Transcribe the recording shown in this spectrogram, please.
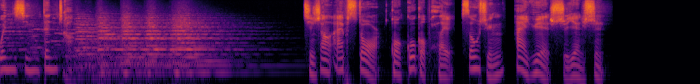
温馨登场，请上 App Store 或 Google Play 搜寻“爱乐实验室”。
